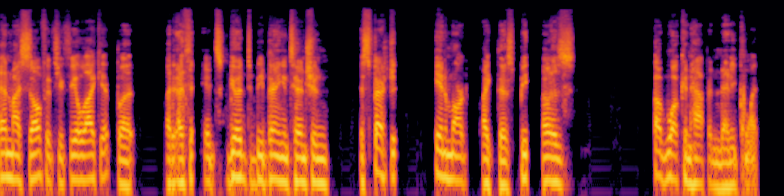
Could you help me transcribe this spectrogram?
and myself if you feel like it. But I, I think it's good to be paying attention, especially in a market like this because of what can happen at any point.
